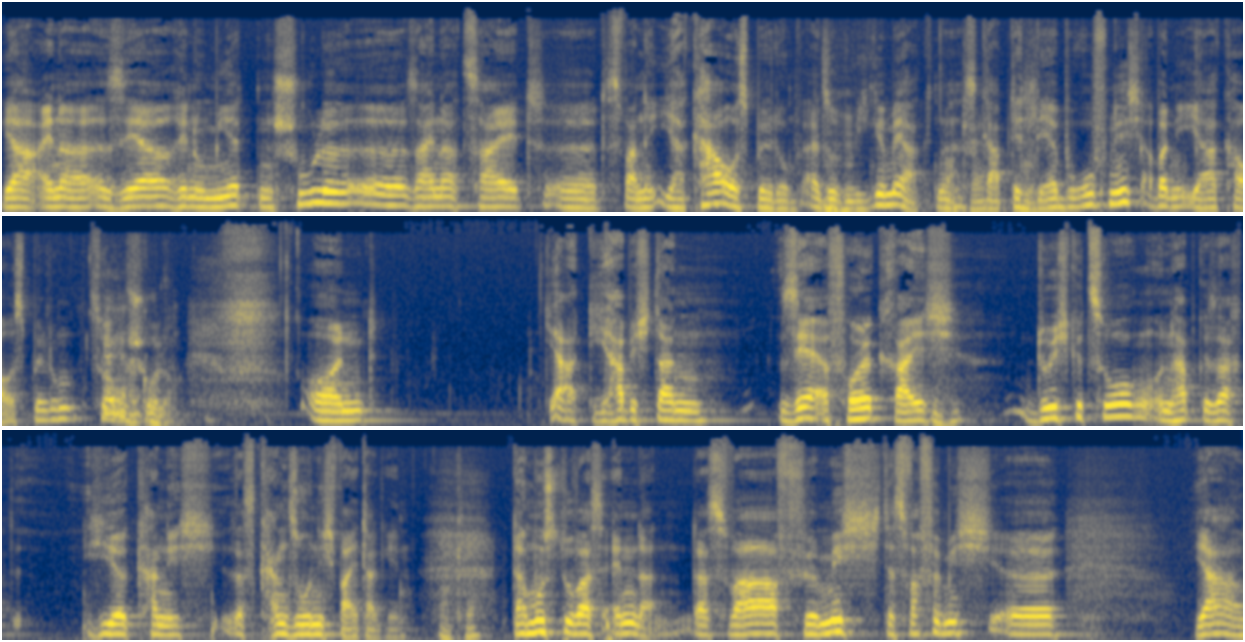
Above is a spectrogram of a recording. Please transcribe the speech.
ja, einer sehr renommierten Schule äh, seiner Zeit. Äh, das war eine IHK-Ausbildung, also mhm. wie gemerkt. Ne? Okay. Es gab den Lehrberuf nicht, aber eine IHK-Ausbildung zur ja, Umschulung. Ja, und ja, die habe ich dann sehr erfolgreich mhm. durchgezogen und habe gesagt, hier kann ich, das kann so nicht weitergehen. Okay. Da musst du was ändern. Das war für mich, das war für mich äh, ja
